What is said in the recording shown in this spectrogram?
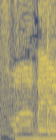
Soirée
